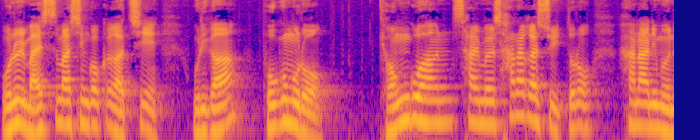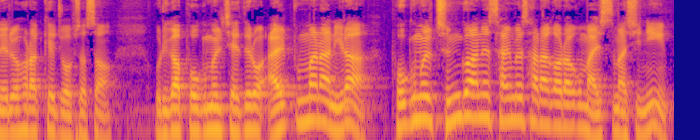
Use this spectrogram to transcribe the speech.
오늘 말씀하신 것과 같이 우리가 복음으로 견고한 삶을 살아갈 수 있도록 하나님 은혜를 허락해 주옵소서. 우리가 복음을 제대로 알 뿐만 아니라 복음을 증거하는 삶을 살아가라고 말씀하시니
